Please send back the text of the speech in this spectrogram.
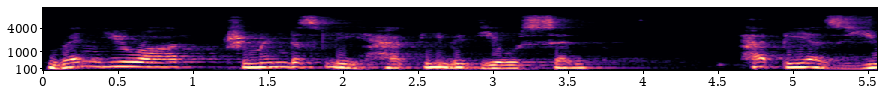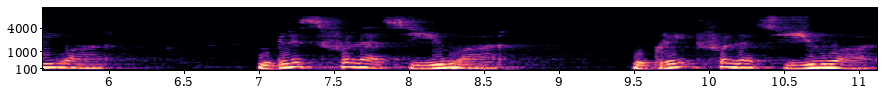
When you are tremendously happy with yourself, happy as you are, blissful as you are, grateful as you are,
